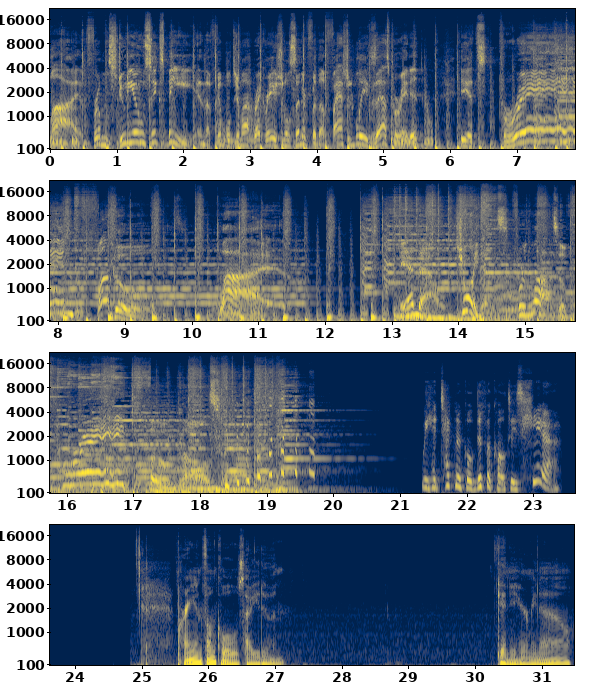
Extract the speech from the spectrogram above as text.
Live from Studio 6B in the Fimple Jamont Recreational Center for the Fashionably Exasperated, it's Pran Funkels Live. And now, join us for lots of prank phone calls. We had technical difficulties here. Pran Funkels, how you doing? Can you hear me now?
